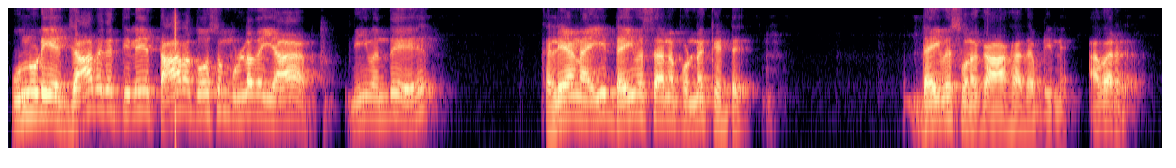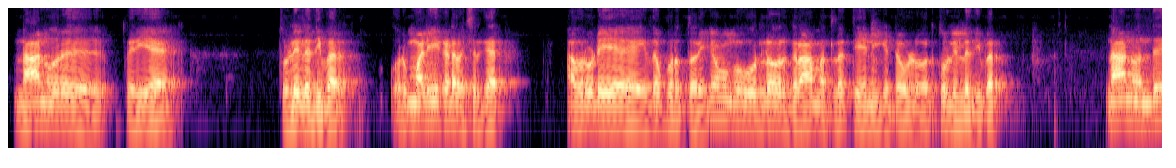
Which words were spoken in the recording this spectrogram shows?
உன்னுடைய ஜாதகத்திலே தார தோஷம் உள்ளதையா? நீ வந்து கல்யாணம் ஆகி டைவர்ஸான பொண்ணை கெட்டு. டைவர்ஸ் உனக்கு ஆகாது அப்படின்னு. அவர் நான் ஒரு பெரிய தொழிலதிபர் ஒரு மளிகை கடை வச்சிருக்கார். அவருடைய இதை பொறுத்த வரைக்கும் அவங்க ஊரில் ஒரு கிராமத்தில் தேனிக்கிட்ட உள்ளவர் தொழிலதிபர். நான் வந்து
